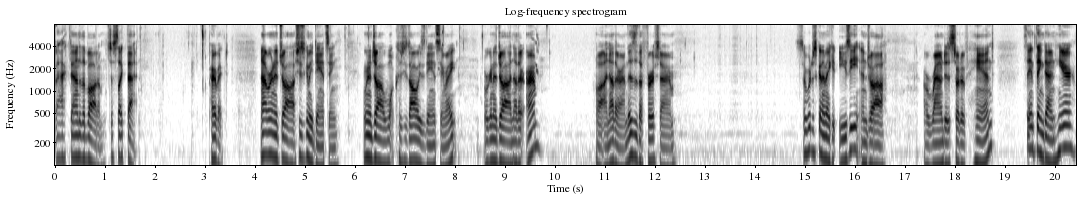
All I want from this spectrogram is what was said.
back down to the bottom, just like that. Perfect. Now we're to draw, she's to be dancing. We're to draw one, because she's always dancing, right? We're to draw another arm. Well, another arm. This is the first arm. So we're just to make it easy and draw a rounded sort of hand. Same thing down here.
